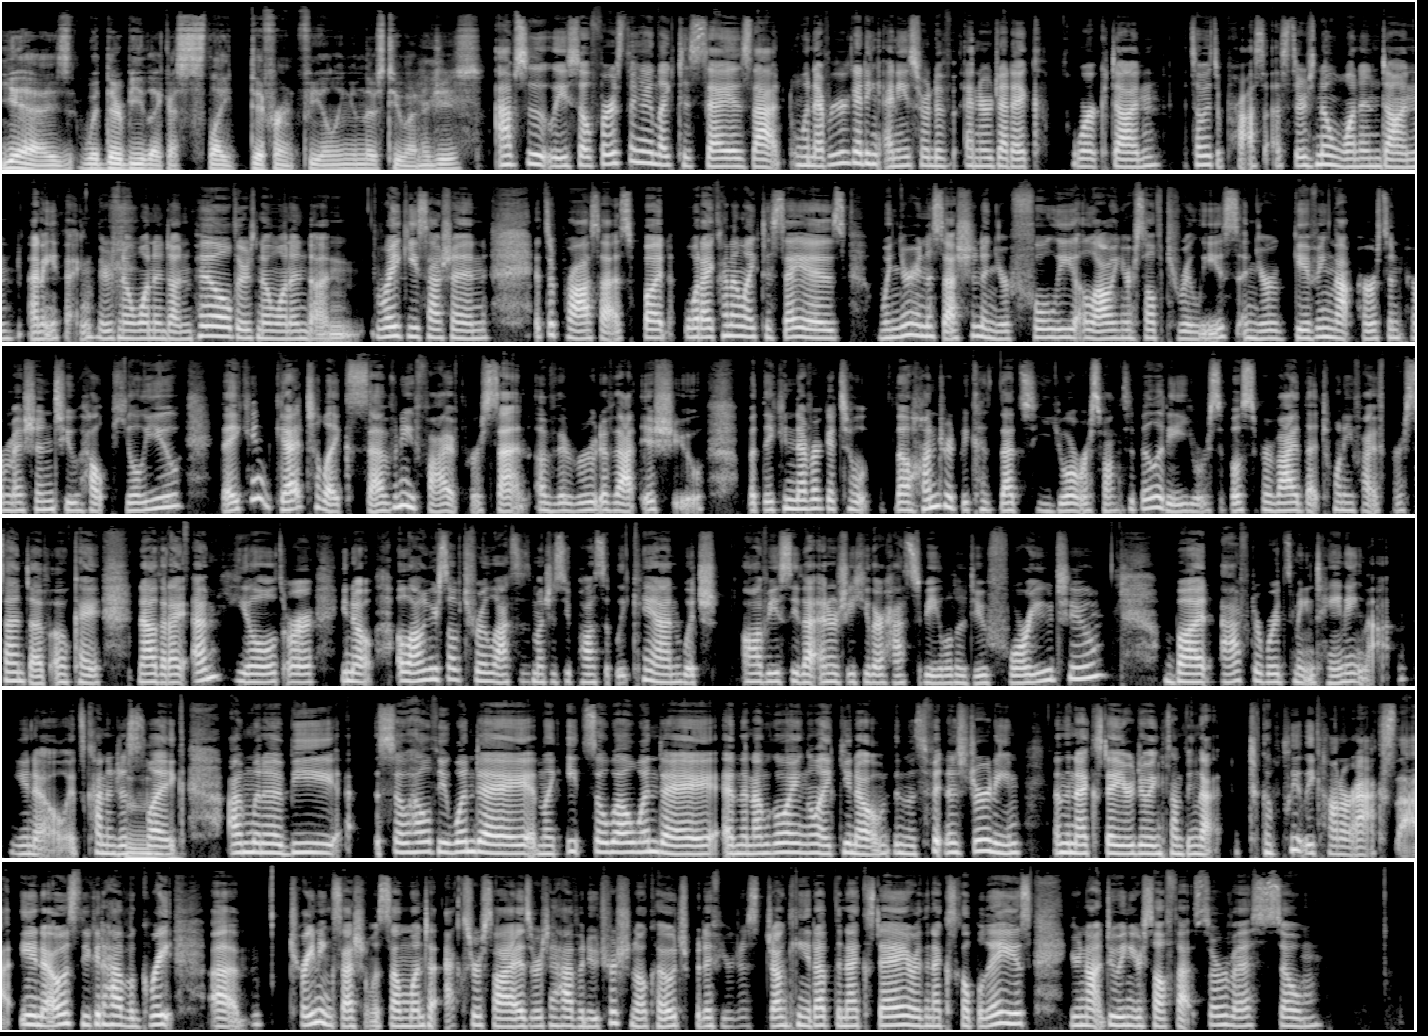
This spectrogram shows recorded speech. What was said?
Yeah, is would there be like a slight different feeling in those two energies? Absolutely. So first thing I'd like to say is that whenever you're getting any sort of energetic work done, it's always a process. There's no one and done anything. There's no one and done pill. There's no one and done Reiki session. It's a process. But what I kind of like to say is when you're in a session and you're fully allowing yourself to release and you're giving that person permission to help heal you, they can get to like 75% of the root of that issue, but they can never get to the 100 because that's your responsibility. You were supposed to provide that 25% of, okay, now that I am healed, or, you know, allowing yourself to relax as much as you possibly can, which obviously that energy healer has to be able to do for you too but afterwards maintaining that you know it's kind of just mm. like i'm gonna be so healthy one day and like eat so well one day and then i'm going like you know in this fitness journey and the next day you're doing something that completely counteracts that you know so you could have a great um, training session with someone to exercise or to have a nutritional coach but if you're just junking it up the next day or the next couple days you're not doing yourself that service so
